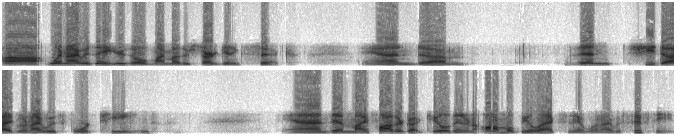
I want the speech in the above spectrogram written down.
uh, when I was eight years old, my mother started getting sick, and um, then she died when I was 14. And then my father got killed in an automobile accident when I was 15.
